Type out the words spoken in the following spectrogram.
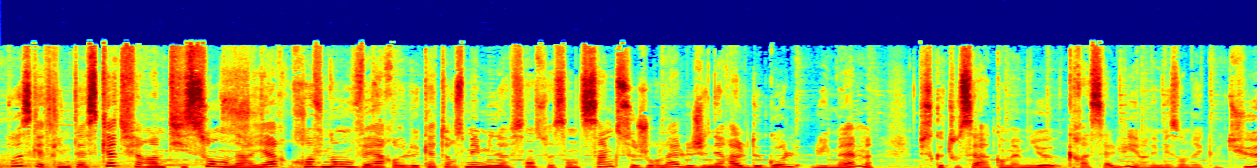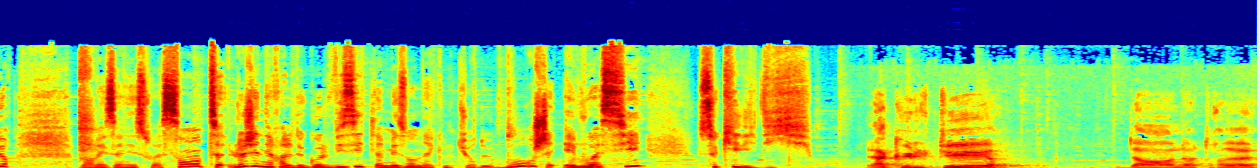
Propose, Catherine Tasca, de faire un petit saut en arrière. Revenons vers le 14 mai 1965. Ce jour-là, le général de Gaulle lui-même, puisque tout ça a quand même lieu grâce à lui, hein, les maisons de la culture, dans les années 60, le général de Gaulle visite la maison de la culture de Bourges et Mm. voici ce qu'il y dit. La culture, dans notre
